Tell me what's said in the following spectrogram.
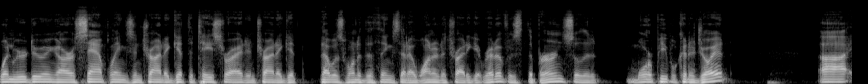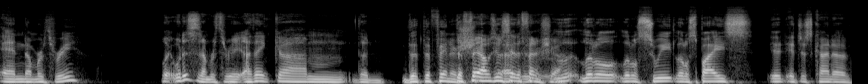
when we were doing our samplings and trying to get the taste right and trying to get that was one of the things that I wanted to try to get rid of was the burn so that more people could enjoy it. Uh, and number three, Wait, what is number three? I think um, the the the finish. The I was gonna say the finish, yeah. little little sweet, little spice. It it just kind of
